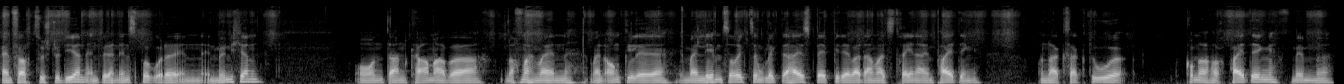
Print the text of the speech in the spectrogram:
einfach zu studieren, entweder in Innsbruck oder in, in München. Und dann kam aber nochmal mein, mein Onkel äh, in mein Leben zurück, zum Glück der Heißbaby, der war damals Trainer in Peiting und hat gesagt, du komm noch nach Peiting mit dem, mit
